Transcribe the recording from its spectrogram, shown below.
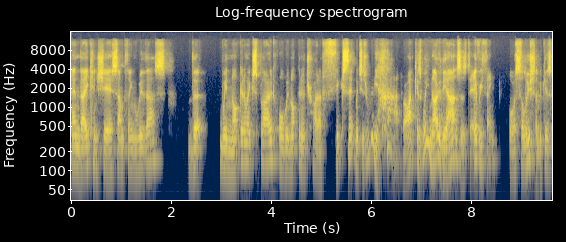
and they can share something with us that we're not going to explode or we're not going to try to fix it, which is really hard, right? Because we know the answers to everything or a solution because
